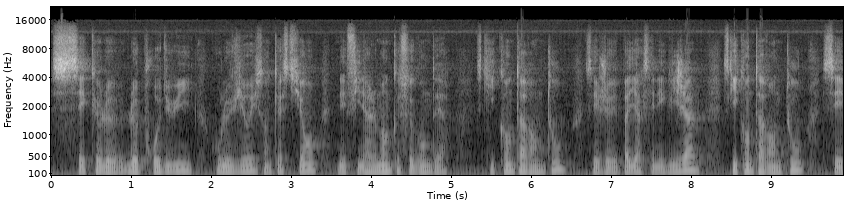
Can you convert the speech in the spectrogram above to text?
c'est que le, produit ou le virus en question n'est finalement que secondaire. Ce qui compte avant tout, c'est, je ne vais pas dire que c'est négligeable, ce qui compte avant tout, c'est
